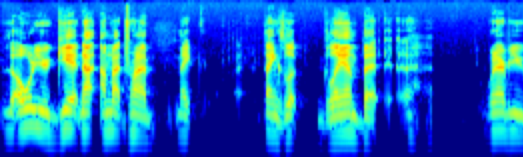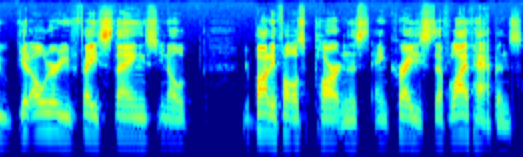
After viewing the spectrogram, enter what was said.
the older you get, not, I'm not trying to make uh, things look glim, but uh, whenever you get older, you face things. You know, your body falls apart and this, and crazy stuff. Life happens,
